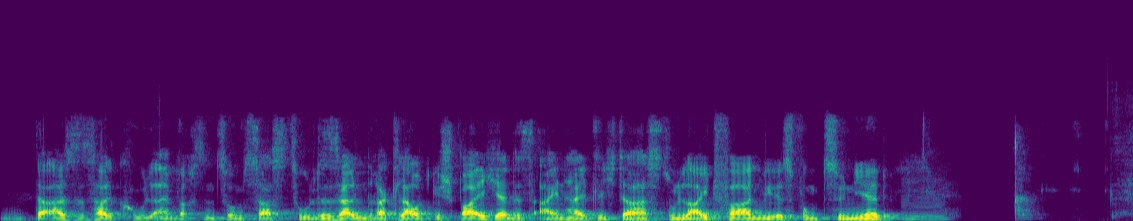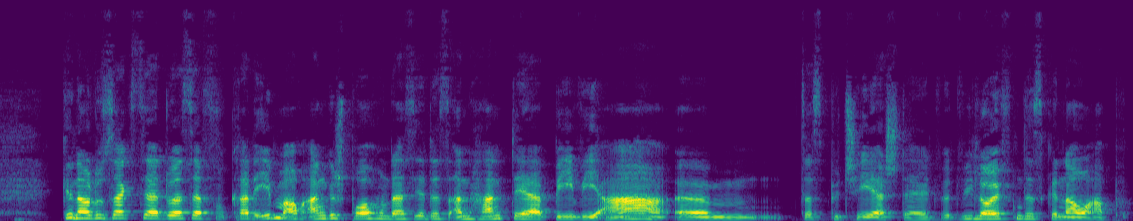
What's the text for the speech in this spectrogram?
da ist es halt cool, einfach in so einem SAS-Tool. Das ist halt in der Cloud gespeichert, das ist einheitlich, da hast du einen Leitfaden, wie das funktioniert. Mhm. Genau, du sagst ja, du hast ja gerade eben auch angesprochen, dass ihr das anhand der BWA ähm, das Budget erstellt wird. Wie läuft denn das genau ab?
